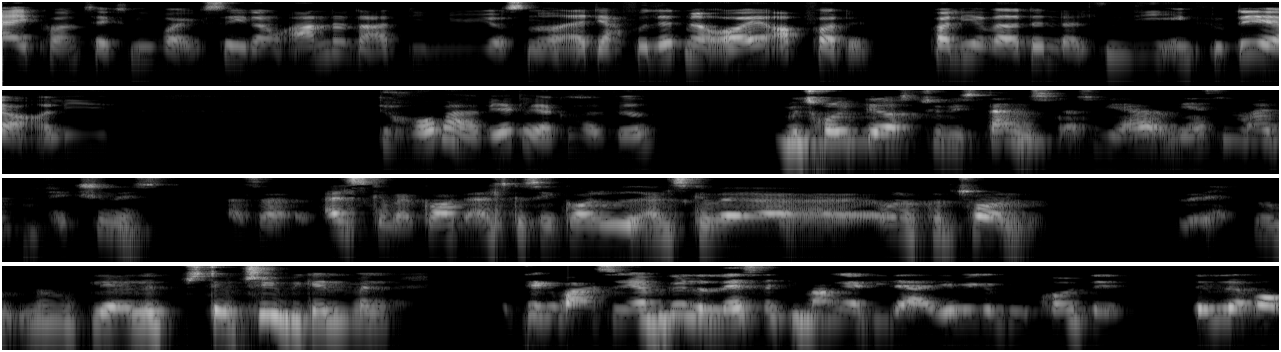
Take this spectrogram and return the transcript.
er i kontekst nu, hvor jeg kan se, at der er nogle andre, der er de nye og sådan noget, at jeg har fået lidt mere øje op for det, for lige at være den, der sådan lige inkluderer, og lige, det håber jeg virkelig, jeg kan holde ved. Men tror du ikke, det er også typisk dansk? Altså, vi er, vi er sådan meget perfectionist. Altså, alt skal være godt, alt skal se godt ud, alt skal være øh, under kontrol. Nu, bliver jeg lidt stereotyp igen, men jeg tænker bare, så jeg begyndte at læse rigtig mange af de der, jeg ved ikke, om du har prøvet det, dem der, hvor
